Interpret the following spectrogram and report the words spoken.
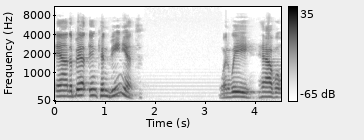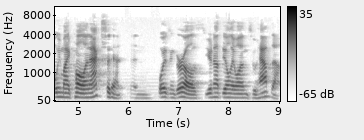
and a bit inconvenient when we have what we might call an accident. And boys and girls, you're not the only ones who have them.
